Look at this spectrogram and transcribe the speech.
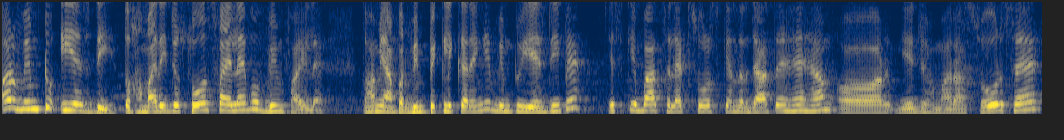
और विम टू ई एस डी तो हमारी जो सोर्स फ़ाइल है वो विम फ़ाइल है। तो हम यहाँ पर विम पे क्लिक करेंगे विम टू ई एस डी पे। इसके बाद सेलेक्ट सोर्स के अंदर जाते हैं हम और ये जो हमारा सोर्स है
